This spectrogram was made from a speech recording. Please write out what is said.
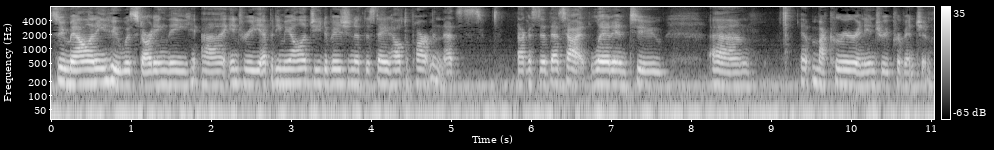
Sue Mallonee, who was starting the uh, injury epidemiology division at the state health department. That's like I said, that's how it led into um, my career in injury prevention.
